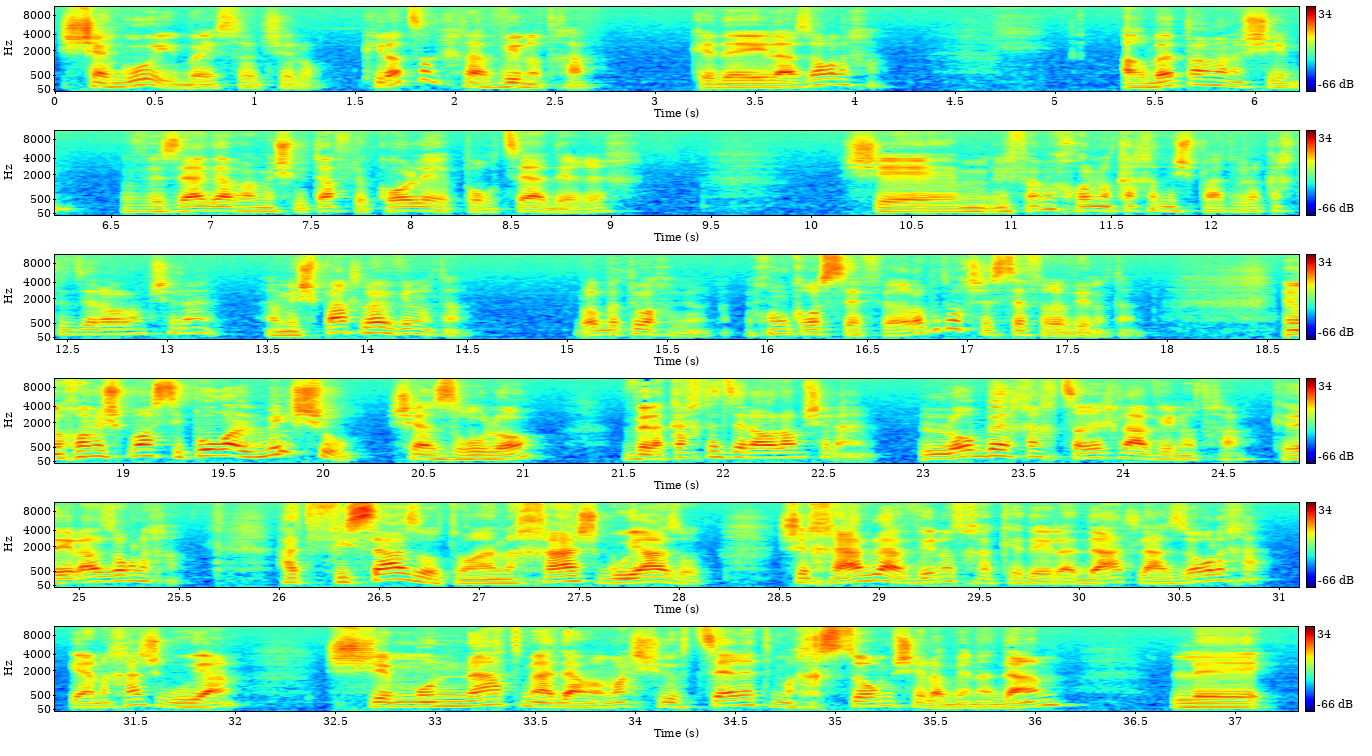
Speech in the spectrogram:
שגוי ביסוד שלו, כי לא צריך להבין אותך כדי לעזור לך. הרבה פעמים אנשים, וזה אגב המשותף לכל אה, פורצי הדרך, שלפעמים יכולים לקחת משפט ולקחת את זה לעולם שלהם. המשפט לא הבין אותם, לא בטוח הבין אותם. יכולים לקרוא ספר, לא בטוח שספר הבין אותם. הם יכולים לשמוע סיפור על מישהו שעזרו לו, ולקחת את זה לעולם שלהם. לא בהכרח צריך להבין אותך כדי לעזור לך. התפיסה הזאת, או ההנחה השגויה הזאת, שחייב להבין אותך כדי לדעת לעזור לך, היא הנחה שגויה שמונעת מאדם, ממש יוצרת מחסום של הבן אדם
